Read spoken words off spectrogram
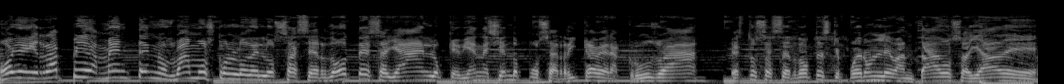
Oye, y rápidamente nos vamos con lo de los sacerdotes allá en lo que viene siendo Poza Rica, Veracruz, ¿va? Estos sacerdotes que fueron levantados allá de,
